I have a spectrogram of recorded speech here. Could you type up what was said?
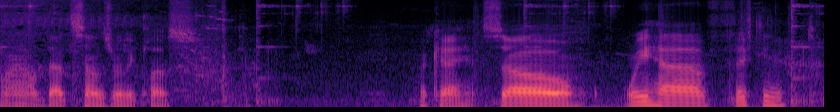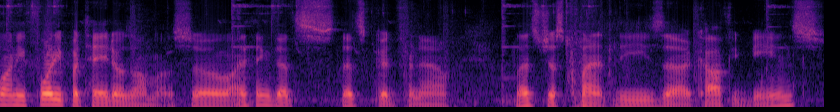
Wow, that sounds really close. Okay, so we have 15, 20, 40 potatoes almost. So I think that's that's good for now. Let's just plant these uh, coffee beans.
